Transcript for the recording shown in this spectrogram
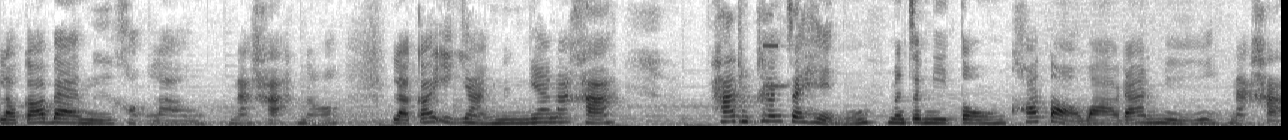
แล้วก็แบมือของเรานะคะเนาะแล้วก็อีกอย่างหนึ่งเนี่ยนะคะ ถ้าทุกท่านจะเห็นมันจะมีตรงข้อต่อวาล์วด้านนี้นะคะ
